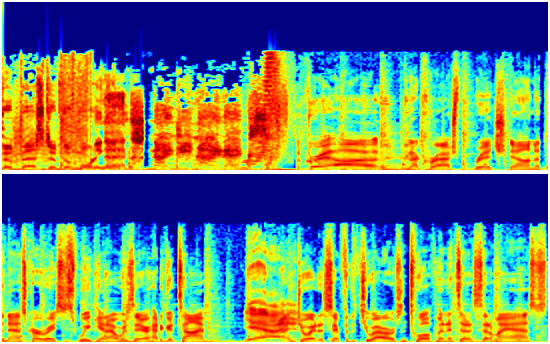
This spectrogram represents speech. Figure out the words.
The best of the morning X. 99X. So, Cra- uh, not Crash, but Rich down at the NASCAR race this weekend. I was there, had a good time. Yeah, I enjoyed it, except for the two hours and 12 minutes that I sat on my ass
